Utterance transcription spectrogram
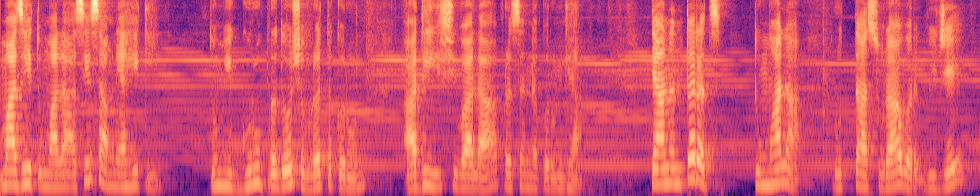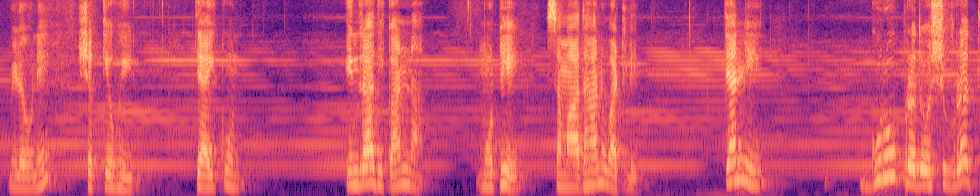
माझे तुम्हाला असे सांगणे आहे की तुम्ही गुरुप्रदोष व्रत करून आधी शिवाला प्रसन्न करून घ्या. त्यानंतरच तुम्हाला वृत्तासुरावर विजय मिळवणे शक्य होईल. ते ऐकून इंद्राधिकांना मोठे समाधान वाटले. त्यांनी गुरुप्रदोष व्रत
